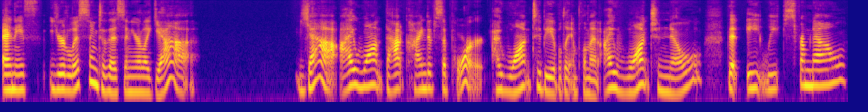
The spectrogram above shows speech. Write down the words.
And if you're listening to this and you're like, yeah, yeah, I want that kind of support. I want to be able to implement. I want to know that eight weeks from now,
